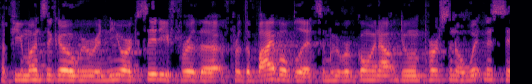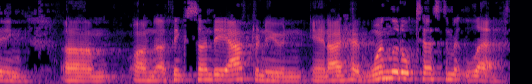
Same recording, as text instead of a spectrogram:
A few months ago, we were in New York City for the for the Bible Blitz, and we were going out doing personal witnessing um, on I think Sunday afternoon, and I had one little testament left.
